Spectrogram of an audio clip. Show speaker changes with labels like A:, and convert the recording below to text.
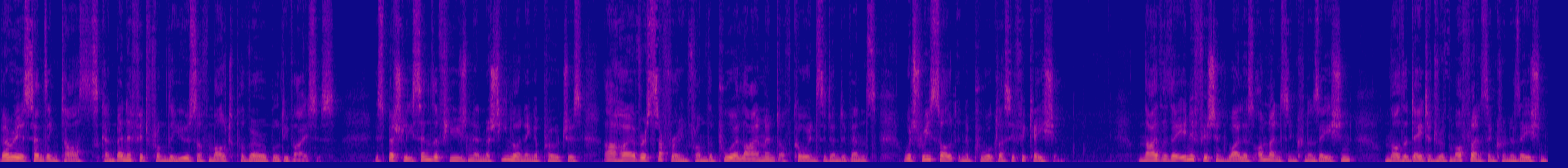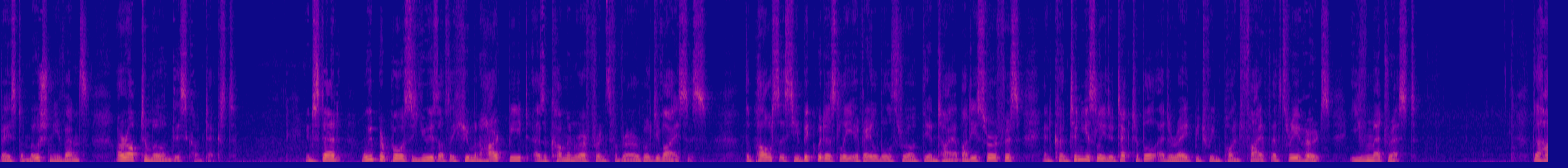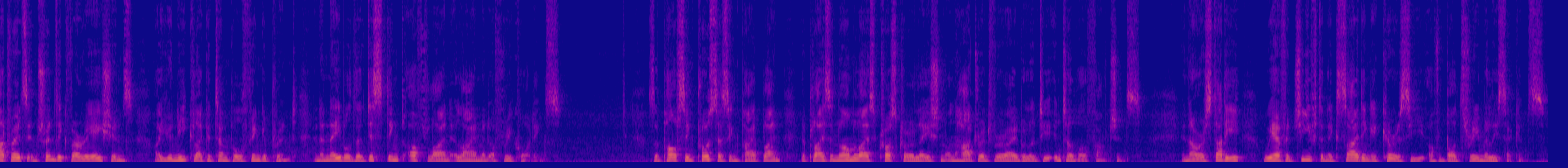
A: various sensing tasks can benefit from the use of multiple wearable devices. Especially sensor fusion and machine learning approaches are however suffering from the poor alignment of coincident events, which result in a poor classification. Neither the inefficient wireless online synchronization nor the data-driven offline synchronization based on motion events are optimal in this context. Instead, we propose the use of the human heartbeat as a common reference for wearable devices. The pulse is ubiquitously available throughout the entire body surface and continuously detectable at a rate between 0.5 and 3 Hz, even at rest. The heart rate's intrinsic variations are unique like a temporal fingerprint and enable the distinct offline alignment of recordings. The pulsing processing pipeline applies a normalized cross-correlation on heart rate variability interval functions. In our study, we have achieved an exciting accuracy of about 3 milliseconds.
